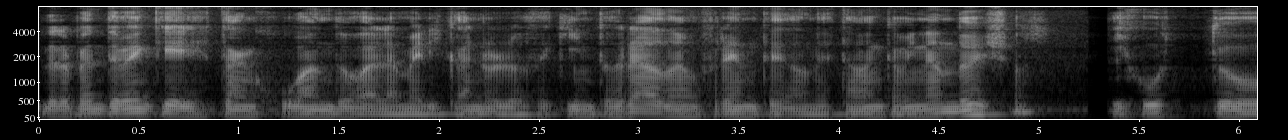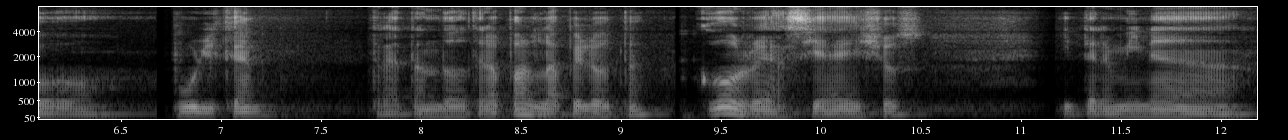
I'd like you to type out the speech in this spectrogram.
De repente ven que están jugando al americano los de quinto grado enfrente de donde estaban caminando ellos. Y justo Pulcan, tratando de atrapar la pelota, corre hacia ellos y termina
